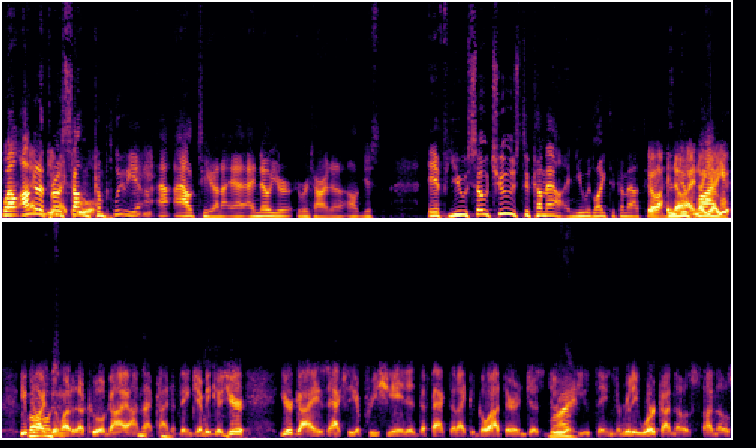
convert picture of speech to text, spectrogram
Well, I'm going to throw something completely out to you, and I, I know you're retired, and I'll just, if you so choose to come out, and you would like to come out to No, I know, new I know. Yeah, Primal, you, you've you always also- been one of the cool guy on that kind of thing, Jim, because you're your guys actually appreciated the fact that I could go out there and just do Right. a few things and really work on those on those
